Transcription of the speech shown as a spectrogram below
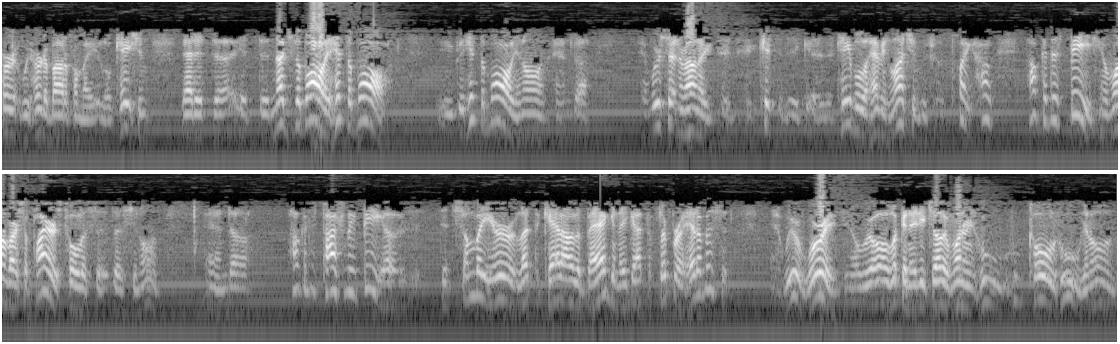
heard we heard about it from a location that it uh, it uh, nudged the ball, it hit the ball. You could hit the ball, you know, and uh, and we're sitting around the kitchen, the, the table having lunch, and we like, how how could this be? You know, one of our suppliers told us this, you know, and uh, how could this possibly be? Uh, did somebody here let the cat out of the bag and they got the flipper ahead of us? And, we were worried. You know, we were all looking at each other, wondering who told who. You know, and,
